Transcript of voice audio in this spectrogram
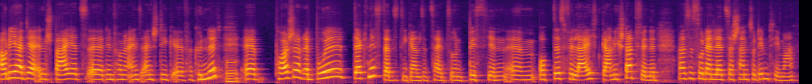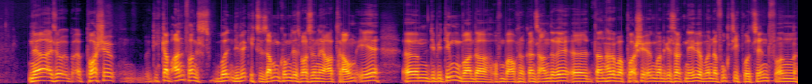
Audi hat ja in Spa jetzt äh, den Formel-1-Einstieg äh, verkündet. Mhm. Äh, Porsche, Red Bull, da knistert es die ganze Zeit so ein bisschen, ähm, ob das vielleicht gar nicht stattfindet. Was ist so dein letzter Stand zu dem Thema? Ja, also äh, Porsche, ich glaube, anfangs wollten die wirklich zusammenkommen. Das war so eine Art Traumehe. Ähm, die Bedingungen waren da offenbar auch noch ganz andere. Äh, dann hat aber Porsche irgendwann gesagt, nee, wir wollen da 50 Prozent von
